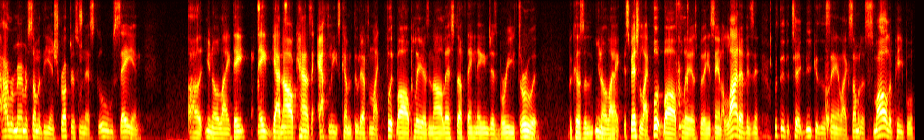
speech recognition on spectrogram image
I remember some of the instructors from that school saying, uh, you know, like they they gotten all kinds of athletes coming through there from like football players and all that stuff, thinking they can just breathe through it because of you know, like especially like football players. But he's saying a lot of it is in within the technique, because he's saying like some of the smaller people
